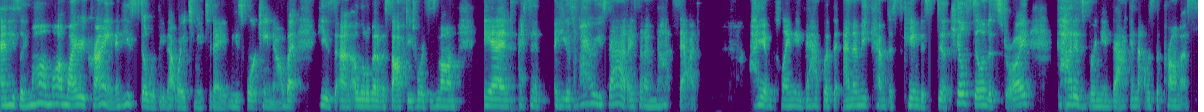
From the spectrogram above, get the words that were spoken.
And he's like mom mom why are you crying? And he still would be that way to me today. He's 14 now but he's um, a little bit of a softie towards his mom. And i said he goes why are you sad? I said i'm not sad I am claiming back what the enemy came to, came to steal, kill, steal, and destroy. God is bringing back. And that was the promise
